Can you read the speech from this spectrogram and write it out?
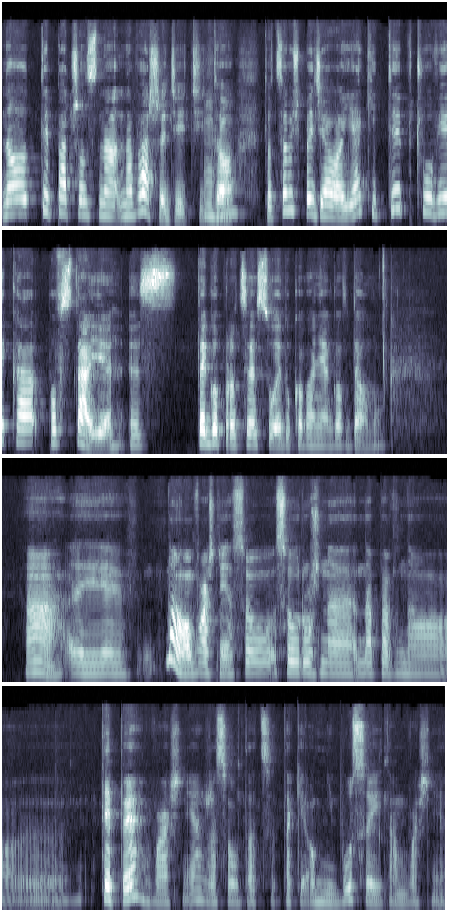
no ty patrząc na, na wasze dzieci, to, to co byś powiedziała, jaki typ człowieka powstaje z tego procesu edukowania go w domu? A, y, no właśnie, są, są różne na pewno y, typy właśnie, że są tacy, takie omnibusy i tam właśnie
